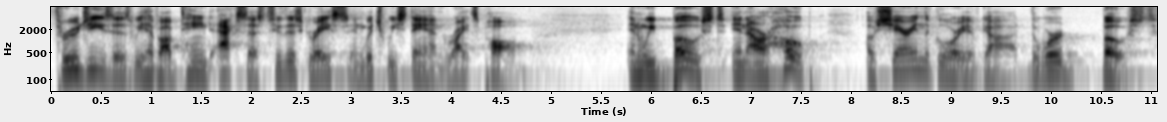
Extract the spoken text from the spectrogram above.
Through Jesus, we have obtained access to this grace in which we stand, writes Paul. And we boast in our hope of sharing the glory of God. The word boast.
